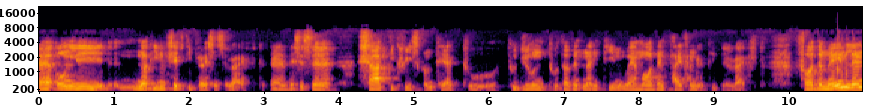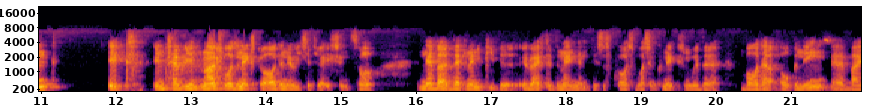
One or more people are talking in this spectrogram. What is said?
uh, only not even 50 persons arrived. this is a sharp decrease compared to, to June 2019, where more than 500 people arrived. For the mainland, it in February and March was an extraordinary situation. So never that many people arrived at the mainland. This, of course, was in connection with the border opening uh, by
